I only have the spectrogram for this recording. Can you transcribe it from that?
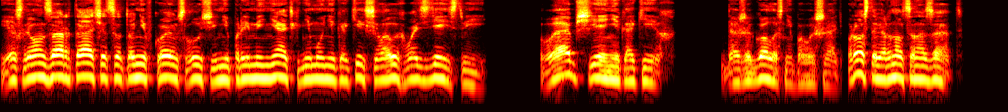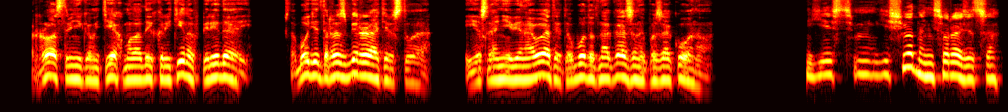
Если он заортачится, то ни в коем случае не применять к нему никаких силовых воздействий. Вообще никаких. Даже голос не повышать, просто вернуться назад. Родственникам тех молодых кретинов передай, что будет разбирательство, и если они виноваты, то будут наказаны по закону. «Есть еще одна несуразица»,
